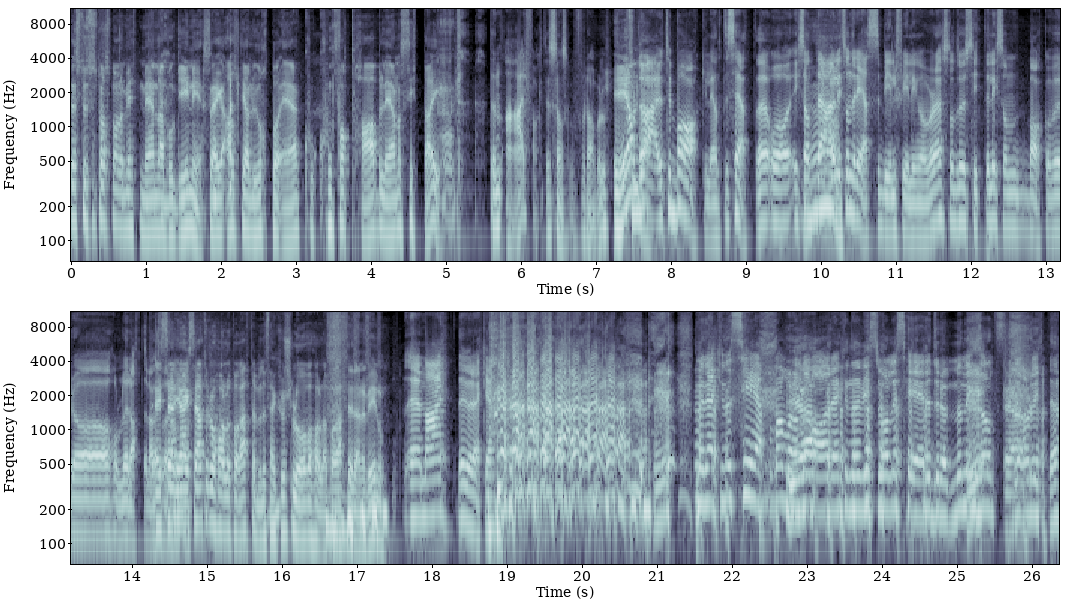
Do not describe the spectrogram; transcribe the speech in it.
det største spørsmålet mitt med en Lamborghini Som jeg alltid har lurt på er hvor komfortabel er den å sitte i? Den er faktisk ganske komfortabel. For du er jo tilbakelent i setet. Og, ikke sant? Det er jo litt sånn racerbil-feeling over det. Så du sitter liksom bakover og holder rattet langt Jeg ser, foran. jeg ser at du holder på rattet, men du fikk jo ikke lov å holde på rattet i denne bilen. Eh, nei, det gjorde jeg ikke. Men jeg kunne se for meg hvordan det var. Jeg kunne visualisere drømmen. Ikke sant? Det var det viktige.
